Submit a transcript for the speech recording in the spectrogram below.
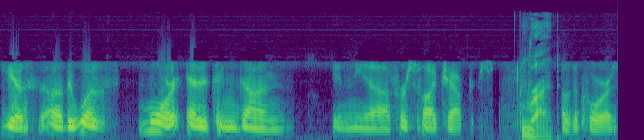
yes, uh, there was more editing done in the uh, first five chapters Right. of the course,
